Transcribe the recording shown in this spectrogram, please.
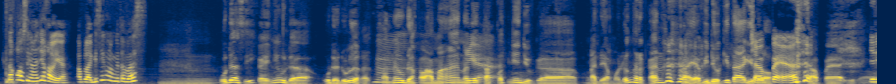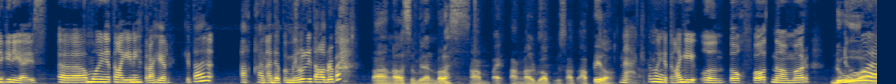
kita closing aja kali ya. Apalagi sih yang kita bahas? Hmm, udah sih, kayaknya udah udah dulu ya, Hmm, karena udah kelamaan. Nanti iya. takutnya juga nggak ada yang mau denger kan, kayak video kita gitu loh. Capek ya. Capek gitu. Jadi gini guys, eh, mau ingetin lagi nih terakhir. Kita akan ada pemilu di tanggal berapa? Tanggal 19 sampai tanggal 21 April. Nah, kita mau ingetin lagi untuk vote nomor Dua. dua.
